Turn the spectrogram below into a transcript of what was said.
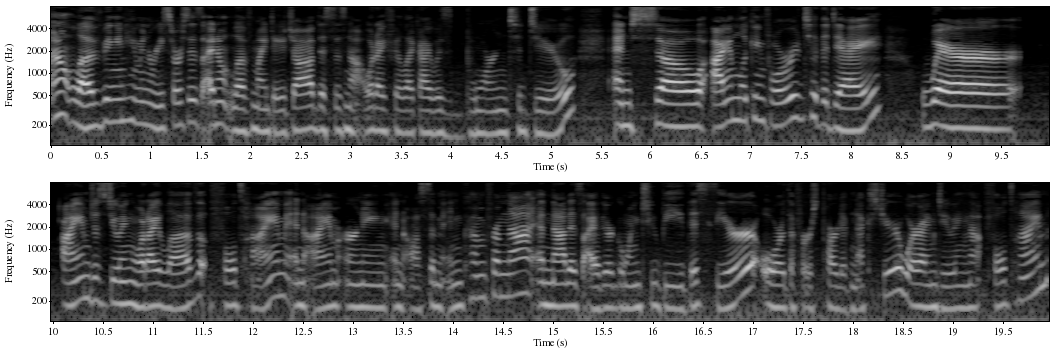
I don't love being in human resources. I don't love my day job. This is not what I feel like I was born to do. And so I am looking forward to the day where I am just doing what I love full time and I am earning an awesome income from that. And that is either going to be this year or the first part of next year where I'm doing that full time.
